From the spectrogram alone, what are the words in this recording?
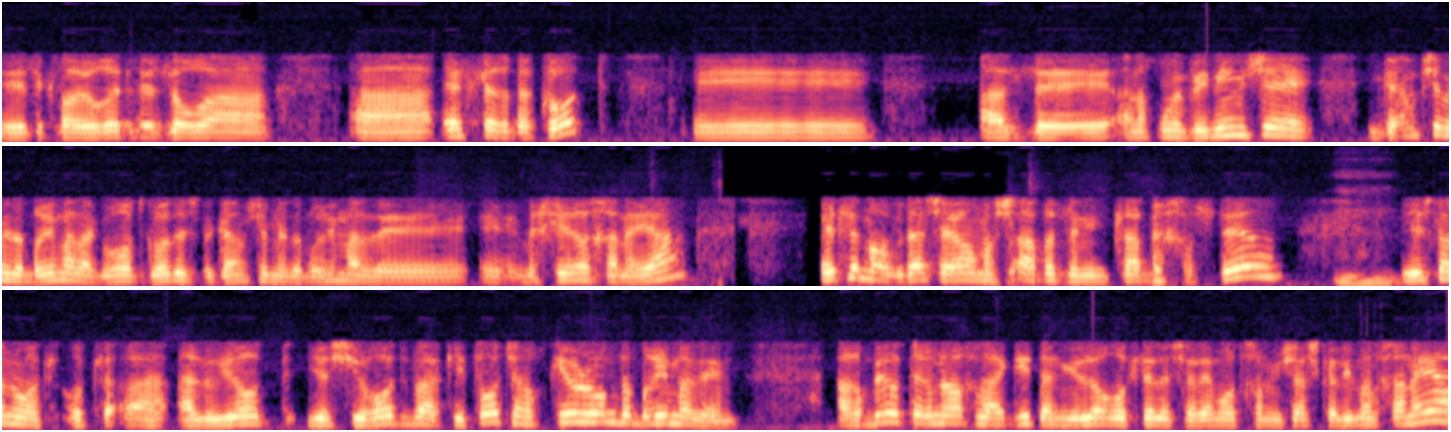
אה, זה כבר יורד לאזור ה-10 דקות. אה, אז אנחנו מבינים שגם כשמדברים על אגרות גודש וגם כשמדברים על מחיר החנייה, עצם העובדה שהיום המשאב הזה נמצא בחסר, mm-hmm. יש לנו עלויות ישירות ועקיפות שאנחנו כאילו לא מדברים עליהן. הרבה יותר נוח להגיד, אני לא רוצה לשלם עוד חמישה שקלים על חנייה,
